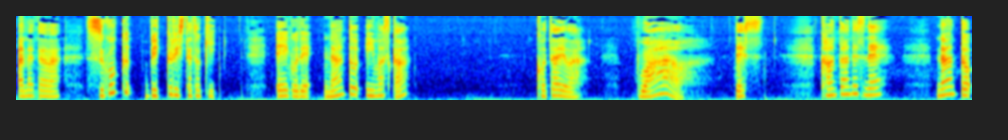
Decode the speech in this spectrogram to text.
あなたはすごくびっくりしたとき、英語で何と言いますか？答えは、Wow です。簡単ですね。なんと、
